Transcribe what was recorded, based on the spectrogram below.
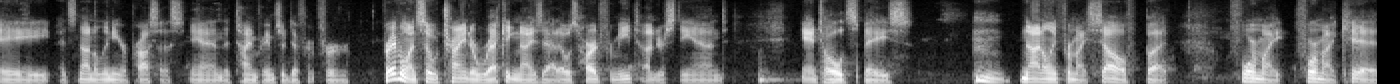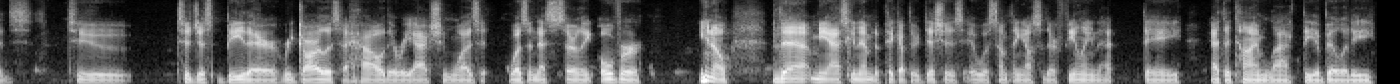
a it's not a linear process and the time frames are different for for everyone. So trying to recognize that it was hard for me to understand and to hold space not only for myself but for my for my kids to to just be there regardless of how their reaction was. It wasn't necessarily over you know that me asking them to pick up their dishes. It was something else that they're feeling that they at the time lacked the ability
